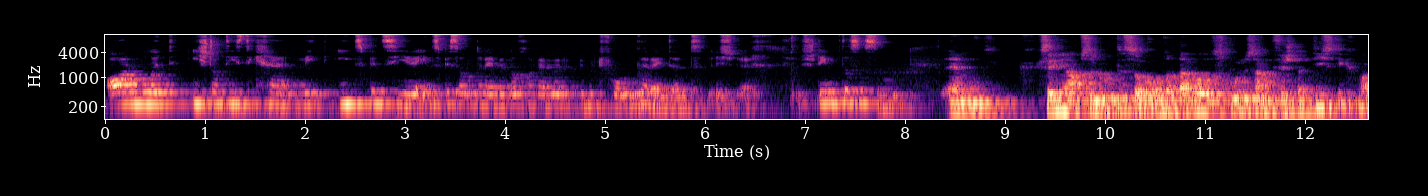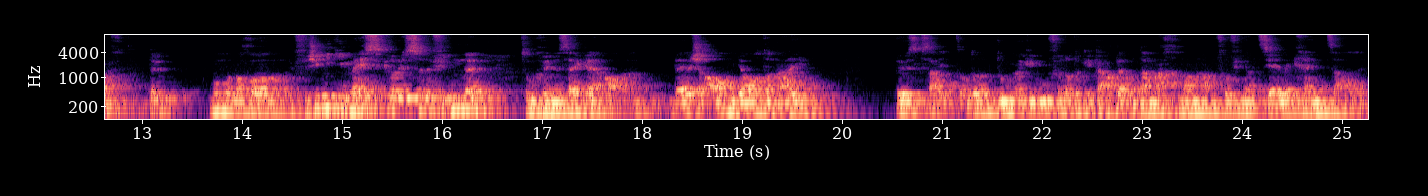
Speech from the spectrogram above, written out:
Armut in Statistiken mit einzubeziehen, insbesondere eben nachher, wenn man über die Folgen redet. Ist, Stimmt das so? Ähm, sehe ich absolut so, oder? Da, wo das Bundesamt für Statistik macht, dort muss man nachher verschiedene Messgrössen finden, um zu sagen, ah, wer ist arm, ja oder nein. Bös gesagt, oder dumme gegen oder gegen Und dann macht man anhand von finanziellen Kennzahlen.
